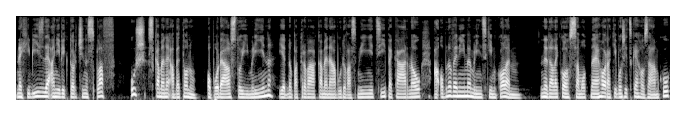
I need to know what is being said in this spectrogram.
Nechybí zde ani Viktorčin splav, už z kamene a betonu. Opodál stojí mlín, jednopatrová kamenná budova s mlínicí, pekárnou a obnoveným mlínským kolem. Nedaleko samotného Ratibořického zámku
